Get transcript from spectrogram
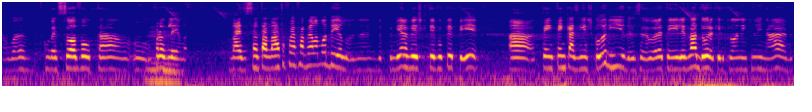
Agora começou a voltar o o problema. Mas Santa Marta foi a favela modelo, né? Da primeira vez que teve o PP, ah, tem, tem casinhas coloridas, agora tem elevador, aquele plano inclinado.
